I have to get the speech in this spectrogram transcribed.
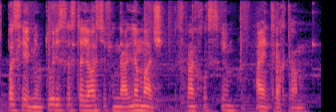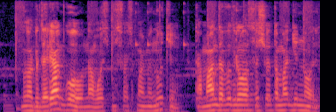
в последнем туре состоялся финальный матч с франкфуртским Айнтрахтом. Благодаря голу на 88 минуте команда выиграла со счетом 1-0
